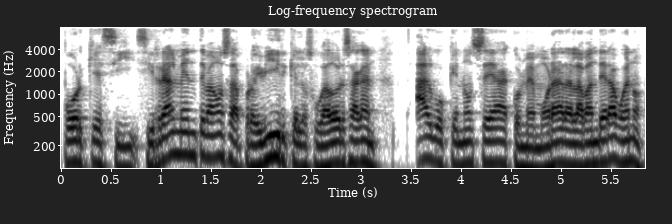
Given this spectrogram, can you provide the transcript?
porque si, si realmente vamos a prohibir que los jugadores hagan algo que no sea conmemorar a la bandera, bueno,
